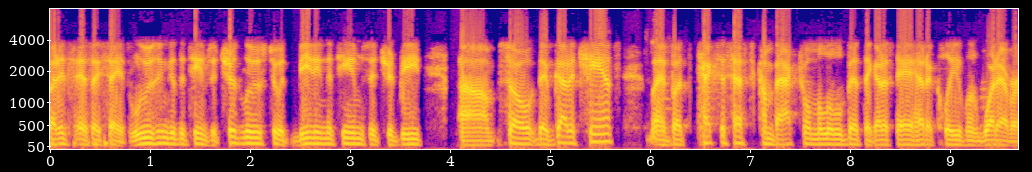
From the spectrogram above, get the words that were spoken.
but it's as I say, it's losing to the teams it should lose to, it's beating the teams it should beat. Um, so they've got a chance, but, but Texas has to come back to them a little bit. They got to stay ahead of Cleveland, whatever.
